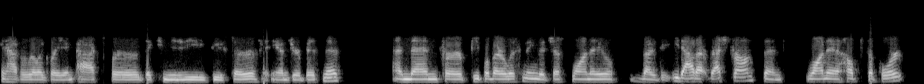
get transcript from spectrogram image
can have a really great impact for the communities you serve and your business. And then for people that are listening that just want to, eat out at restaurants and want to help support,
